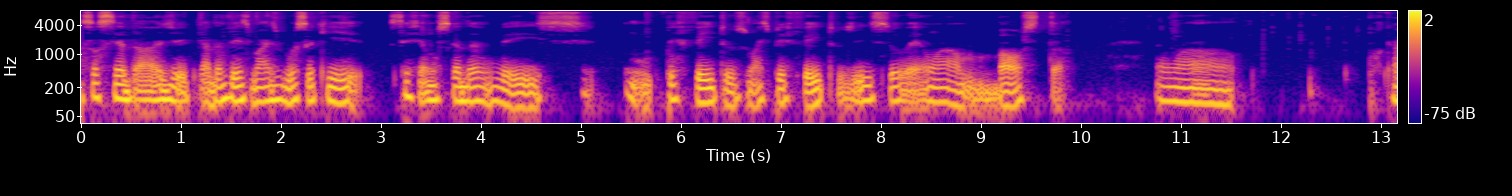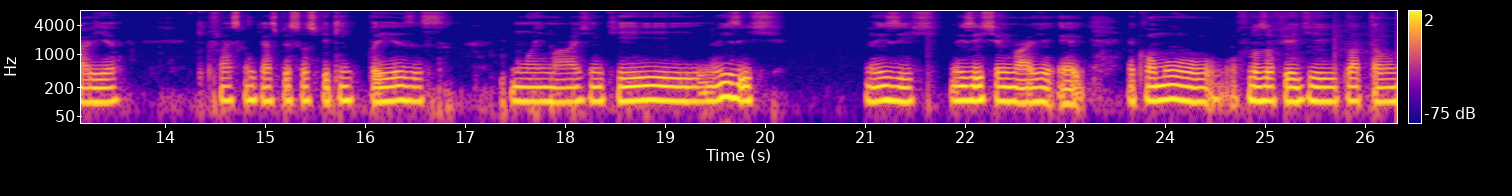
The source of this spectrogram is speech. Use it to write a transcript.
sociedade cada vez mais busca que sejamos cada vez perfeitos, mais perfeitos. Isso é uma bosta, é uma porcaria que faz com que as pessoas fiquem presas numa imagem que não existe. Não existe. Não existe a imagem. É, é como a filosofia de Platão,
